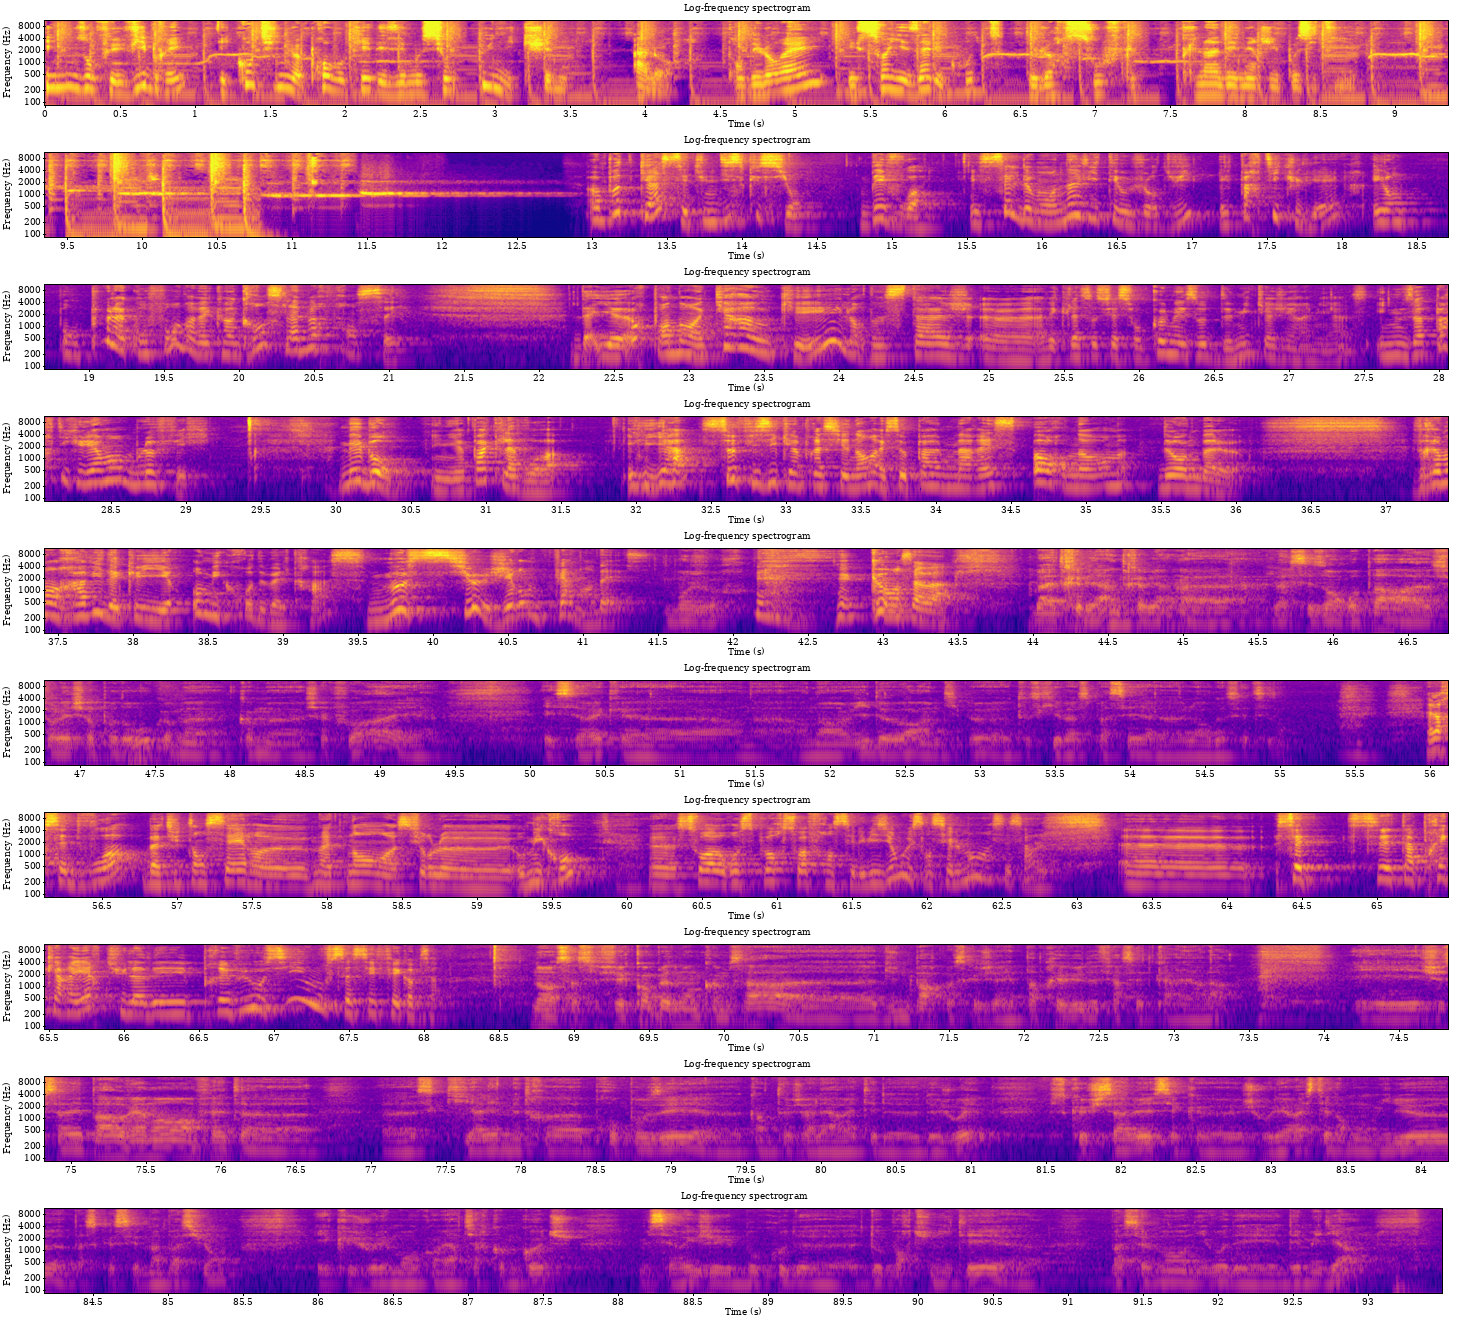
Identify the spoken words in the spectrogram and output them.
Ils nous ont fait vibrer et continuent à provoquer des émotions uniques chez nous. Alors, tendez l'oreille et soyez à l'écoute de leur souffle plein d'énergie positive. Un podcast, c'est une discussion, des voix. Et celle de mon invité aujourd'hui est particulière et on, peut la confondre avec un grand slameur français. D'ailleurs, pendant un karaoké, lors d'un stage euh, avec l'association Comme les autres de Mika Jérémias, il nous a particulièrement bluffé. Mais bon, il n'y a pas que la voix, il y a ce physique impressionnant et ce palmarès hors norme de handballeur. Vraiment ravi d'accueillir au micro de Beltrace, Monsieur Jérôme Fernandez. Bonjour. Comment ça va? Bah, très bien, très bien. Euh, la saison repart euh, sur les chapeaux de roue comme, euh, comme chaque fois. Et, et c'est vrai qu'on a, on a envie de voir un petit peu tout ce qui va se passer lors de cette saison. Alors cette voix, bah, tu t'en sers euh, maintenant sur le, au micro, euh, soit Eurosport, soit France Télévisions essentiellement, hein, c'est ça Oui. Euh, cette, cette après-carrière, tu l'avais prévu aussi ou ça s'est fait comme ça? Non, ça se fait complètement comme ça. euh, D'une part parce que je n'avais pas prévu de faire cette carrière-là. Et je ne savais pas vraiment en fait euh, euh, ce qui allait m'être euh, proposé euh, quand j'allais arrêter de, de jouer. Ce que je savais, c'est que je voulais rester dans mon milieu parce que c'est ma passion et que je voulais me reconvertir comme coach. Mais c'est vrai que j'ai eu beaucoup d'opportunités, euh, pas seulement au niveau des, des médias.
